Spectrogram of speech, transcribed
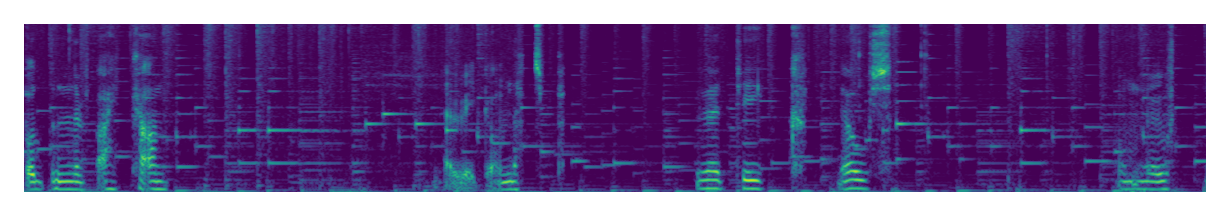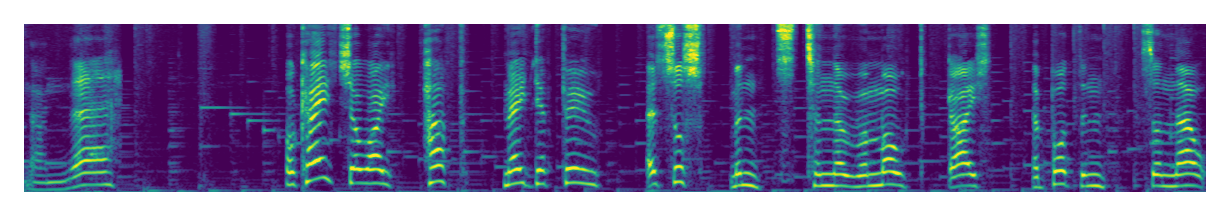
button if I can. There we go, that's ready nose. I'll move down there. Okay, so I have made a few adjustments to the remote, guys. The button. So now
